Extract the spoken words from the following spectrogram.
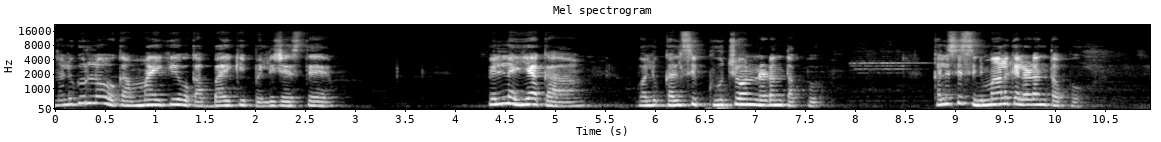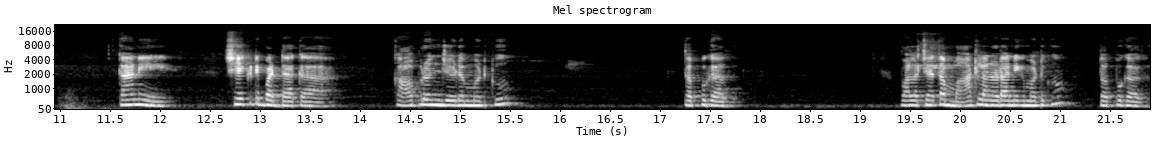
నలుగురిలో ఒక అమ్మాయికి ఒక అబ్బాయికి పెళ్ళి చేస్తే పెళ్ళి అయ్యాక వాళ్ళు కలిసి కూర్చొని ఉండడం తప్పు. కలిసి సినిమాలకు వెళ్ళడం తప్పు. కానీ చీకటి పడ్డాక కాపురం చేయడం మటుకు తప్పు కాదు. వాళ్ళ చేత మాటలు అనడానికి మటుకు తప్పు కాదు.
